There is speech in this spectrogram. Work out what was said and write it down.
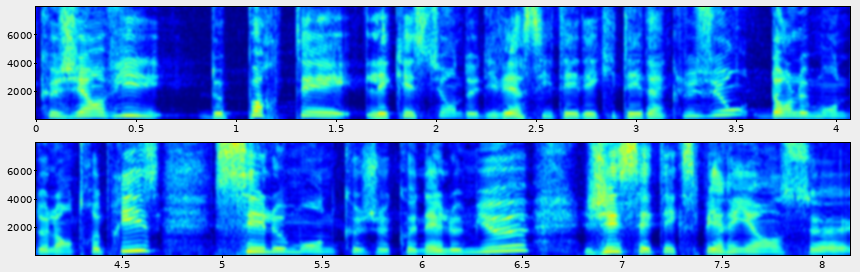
que j'ai envie de porter les questions de diversité, d'équité, d'inclusion dans le monde de l'entreprise. C'est le monde que je connais le mieux. J'ai cette expérience euh,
